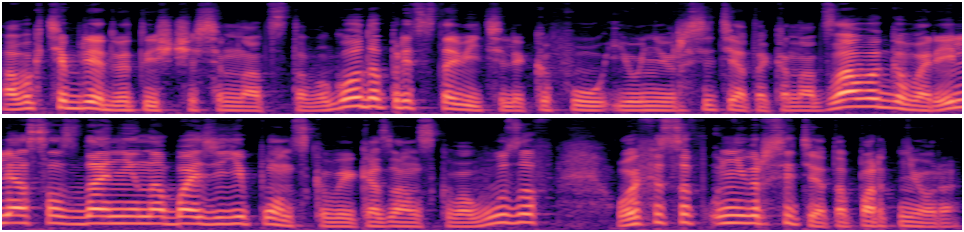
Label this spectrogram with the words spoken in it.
а в октябре 2017 года представители КФУ и Университета Канадзавы говорили о создании на базе японского и казанского вузов офисов университета-партнера.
